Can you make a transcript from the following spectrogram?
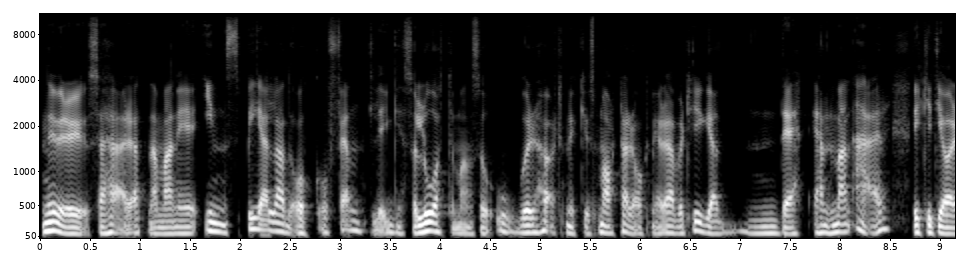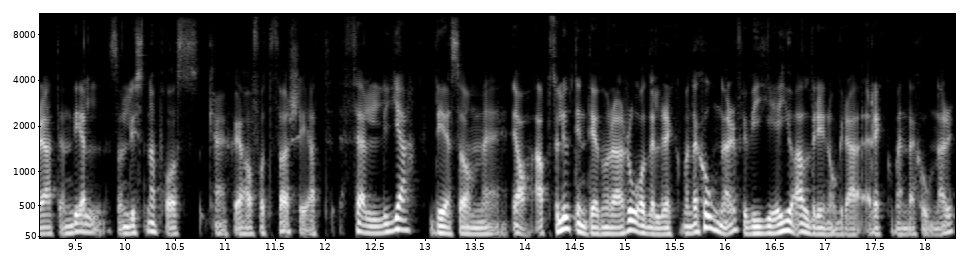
Nu är det ju så här att när man är inspelad och offentlig så låter man så oerhört mycket smartare och mer övertygande än man är, vilket gör att en del som lyssnar på oss kanske har fått för sig att följa det som eh, ja, absolut inte är några råd eller rekommendationer, för vi ger ju aldrig några rekommendationer.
